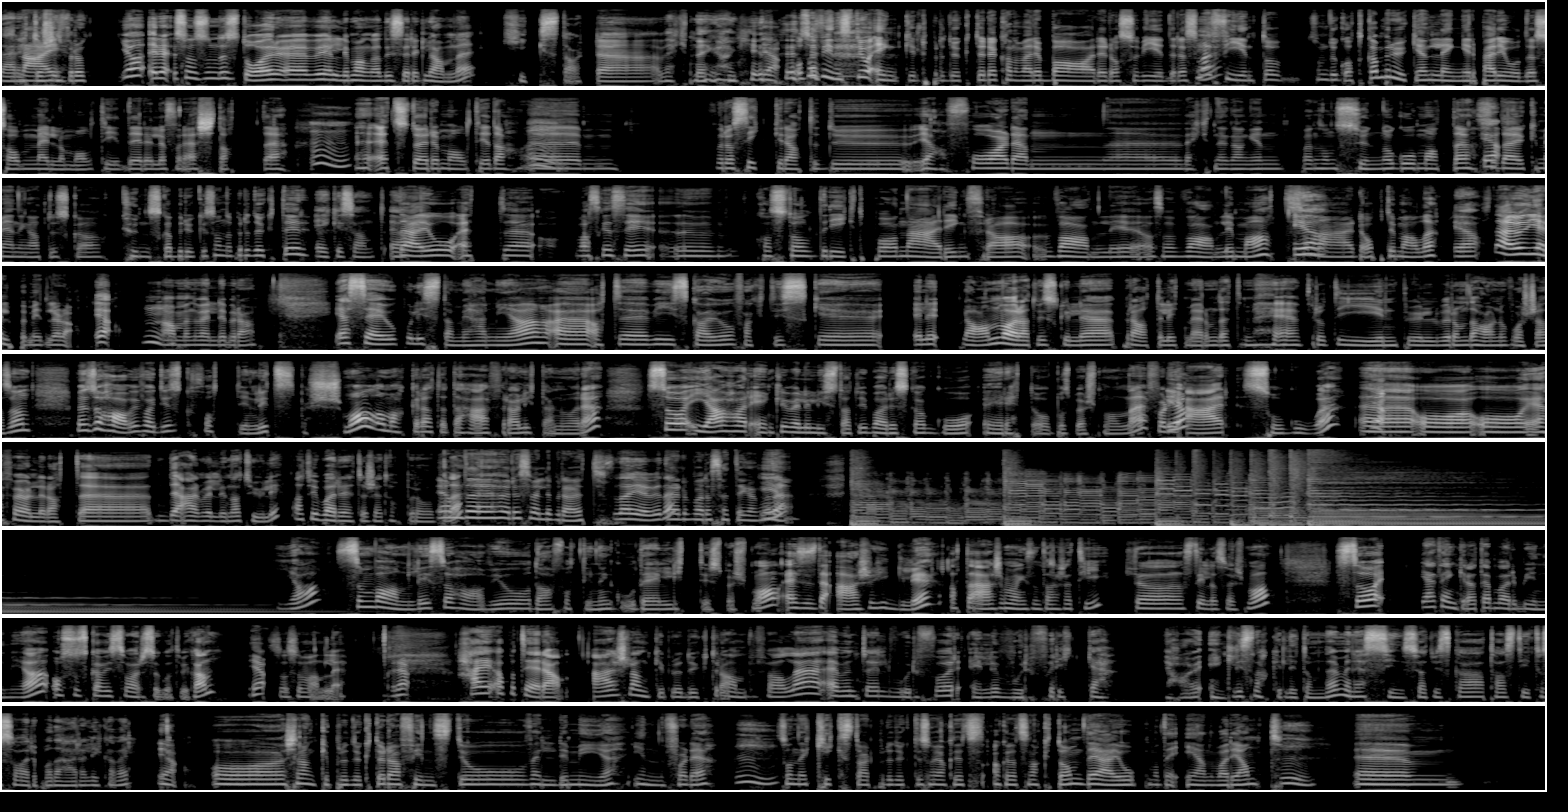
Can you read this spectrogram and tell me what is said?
Det er rett og slett for å Ja, sånn som det står uh, veldig mange av disse reklamene, kickstarte vektnedgangen. Ja. Og så finnes det jo enkeltprodukter, det kan være barer osv., som Ja. er fint, og som du godt kan bruke i en lengre periode som mellommåltider, eller for å erstatte Mm. et større måltid. Da. Mm. Um, for å sikre at du ja, får den uh, vektnedgangen på en sånn sunn og god måte. Så Ja. det er jo ikke meninga at du skal, kun skal bruke sånne produkter. Ikke sant? ja. Det er jo et uh, hva skal jeg si, uh, kosthold rikt på næring fra vanlig, altså vanlig mat, som er det optimale. Ja. Så det er jo hjelpemidler, da. Ja. Mm. Ja, men veldig bra. Jeg ser jo på lista mi her, Mia, eh, at eh, vi skal jo faktisk eh, Eller planen var at vi skulle prate litt mer om dette med proteinpulver, om det har noe for seg og sånn. Men så har vi faktisk fått inn litt spørsmål om akkurat dette her fra lytterne våre. Så jeg har egentlig veldig lyst til at vi bare skal gå rett over på spørsmålene, for de Ja. er så gode. Eh, og, og jeg føler at eh, det er veldig naturlig at vi bare rett og slett hopper over på Ja, men det. det høres veldig bra ut. Så da gjør vi det. Da er det bare å sette i gang med Ja. det. Ja, som vanlig så har vi jo da fått inn en god del lytterspørsmål. Jeg syns det er så hyggelig at det er så mange som tar seg tid til å stille oss spørsmål. Så jeg tenker at jeg bare begynner, Mia, og så skal vi svare så godt vi kan. Ja. Sånn som vanlig. Ja. Hei, Apotera. Er slankeprodukter å anbefale? Eventuelt hvorfor, eller hvorfor ikke? Jeg har jo egentlig snakket litt om det, men jeg syns jo at vi skal ta oss tid til å svare på det her allikevel. Ja, og slankeprodukter, da finnes det jo veldig mye innenfor det. Mm. Sånne kickstart-produkter som vi akkurat, akkurat snakket om, det er jo på en måte én variant. Mm. Um,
